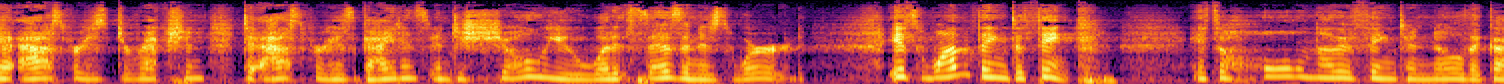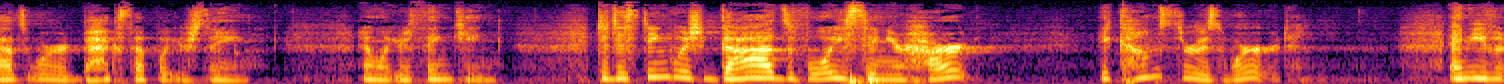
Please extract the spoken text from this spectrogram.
To ask for His direction, to ask for His guidance, and to show you what it says in His Word. It's one thing to think, it's a whole nother thing to know that God's word backs up what you're saying and what you're thinking. To distinguish God's voice in your heart, it comes through his word and even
